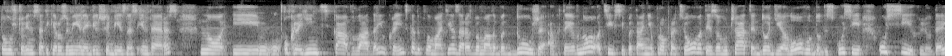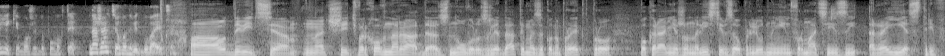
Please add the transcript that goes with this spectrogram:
того, що він все таки розуміє найбільше бізнес-інтерес? Ну і українська влада і українська дипломатія зараз би мали би дуже активно ці всі питання пропрацьовувати, залучати до діалогу, до дискусії усіх людей, які можуть допомогти. На жаль, цього не відбувається. А от дивіться, значить, Верховна Рада знову розглядатиме законопроект про покарання журналістів за оприлюднення інформації з реєстрів.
